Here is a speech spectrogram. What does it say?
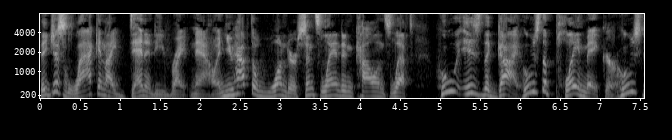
they just lack an identity right now. And you have to wonder, since Landon Collins left, who is the guy? Who's the playmaker? Who's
